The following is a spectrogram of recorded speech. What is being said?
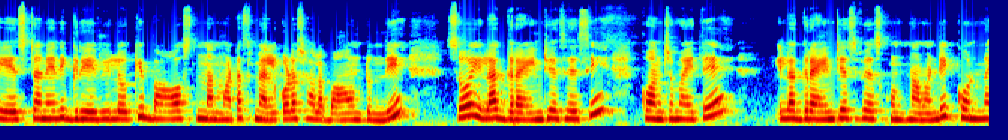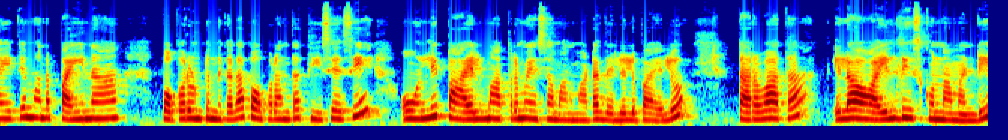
టేస్ట్ అనేది గ్రేవీలోకి బాగా వస్తుంది అనమాట స్మెల్ కూడా చాలా బాగుంటుంది. సో ఇలా గ్రైండ్ చేసేసి కొంచెం అయితే ఇలా గ్రైండ్ చేసి వేసుకుంటున్నామండి. కొన్ని అయితే మన పైన పొపర్ ఉంటుంది కదా పొపర్ అంతా తీసేసి ఓన్లీ పాయలు మాత్రమే వేసామన్నమాట వెల్లుల్లిపాయలు. తర్వాత ఇలా ఆయిల్ తీసుకున్నామండి.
